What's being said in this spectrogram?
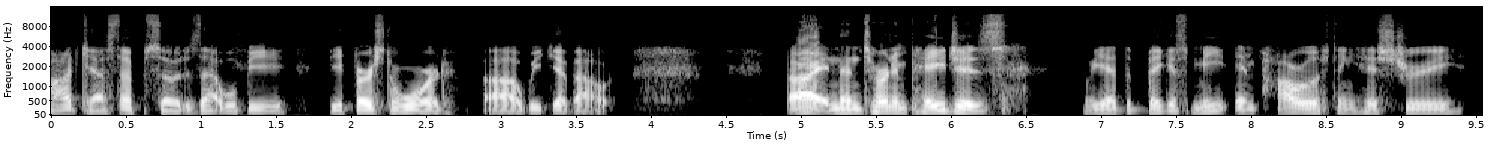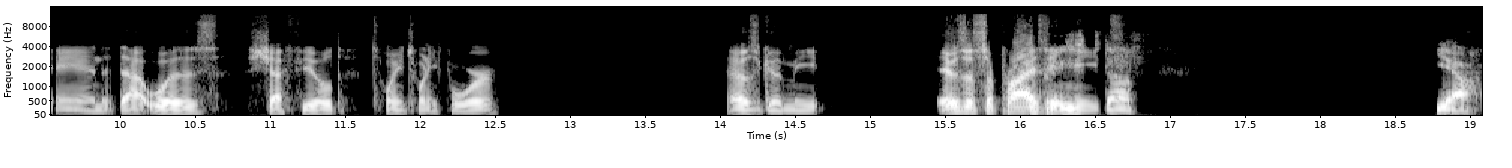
podcast episode, as that will be the first award uh, we give out. All right, and then turning pages, we had the biggest meet in powerlifting history, and that was Sheffield 2024. That was a good meet. It was a surprising meet. stuff. Yeah,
